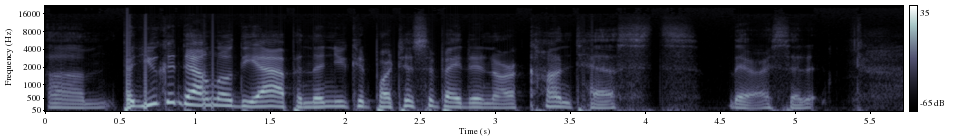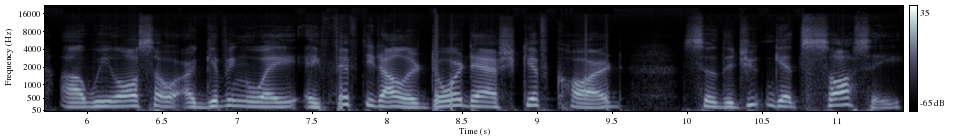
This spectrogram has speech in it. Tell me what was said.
Um, but you can download the app and then you can participate in our contests. There, I said it. Uh, we also are giving away a $50 DoorDash gift card so that you can get saucy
